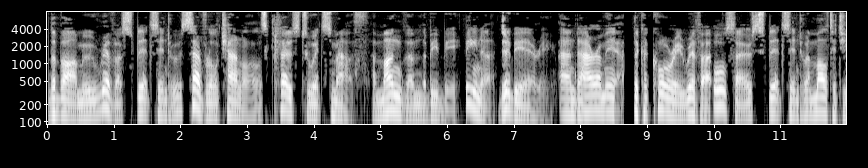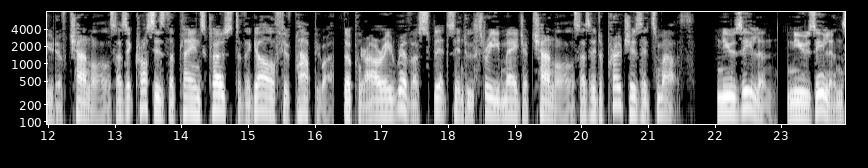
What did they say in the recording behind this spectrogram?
The Bamu River splits into several channels close to its mouth, among them the Bibi, Bina, Dibiri, and Aramia. The Kikori River also splits into a multitude of channels as it crosses the plains close to the Gulf of Papua. The Purari River splits into three major channels as it approaches its mouth. New Zealand. New Zealand's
